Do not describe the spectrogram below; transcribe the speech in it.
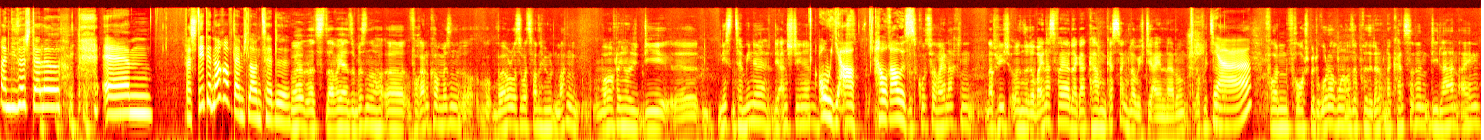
an dieser Stelle. ähm, was steht denn noch auf deinem schlauen Zettel? Jetzt, da wir ja so ein bisschen äh, vorankommen müssen, wollen wir bloß über 20 Minuten machen, wollen wir vielleicht noch die, die äh, nächsten Termine, die anstehen? Oh ja, das, hau raus. Das ist kurz vor Weihnachten. Natürlich unsere Weihnachtsfeier, da kam gestern, glaube ich, die Einladung offiziell ja. von Frau Schmidt-Roderown, unser Präsident und der Kanzlerin. Die laden ein.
